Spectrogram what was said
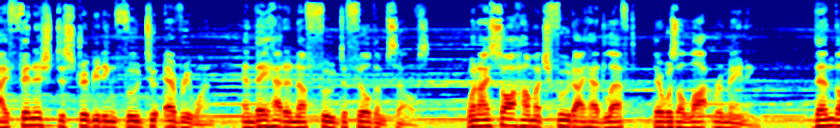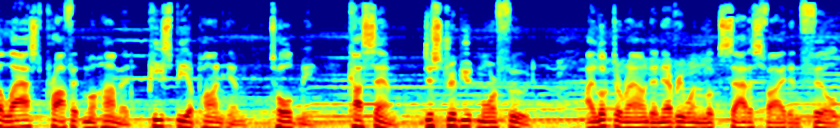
I finished distributing food to everyone, and they had enough food to fill themselves. When I saw how much food I had left, there was a lot remaining. Then the last prophet Muhammad, peace be upon him, told me, Qasim, distribute more food. I looked around and everyone looked satisfied and filled.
